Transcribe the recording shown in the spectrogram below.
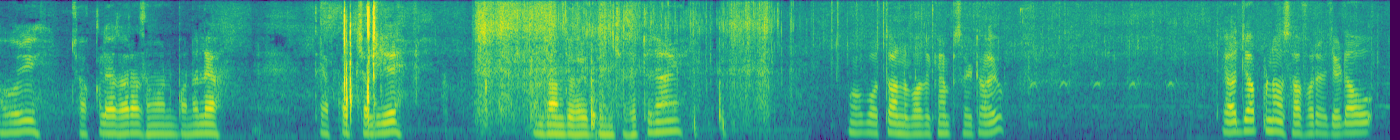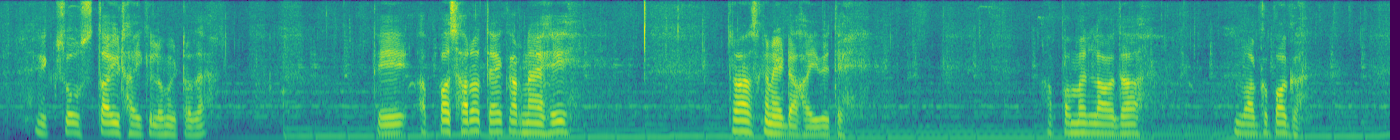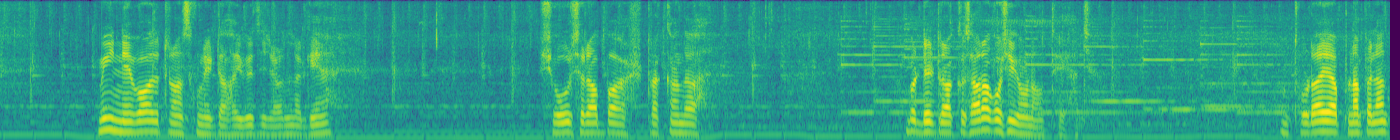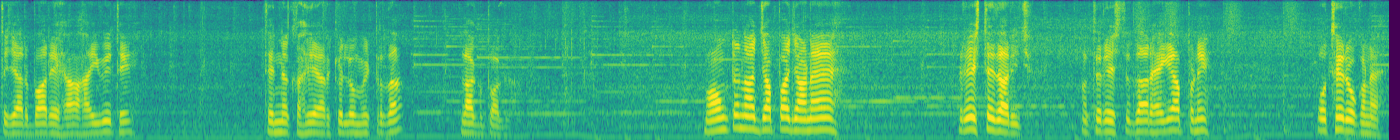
ਲੋ ਜੀ, ਚੱਕ ਲਿਆ ਸਾਰਾ ਸਮਾਨ, ਬੰਨ ਲਿਆ। ਤੇ ਆਪਾਂ ਚੱਲੀਏ। ਜਾਂਦੇ ਹੋਏ ਪਿੰਡ ਚ ਸਿੱਟ ਜਾਏ। ਬਹੁਤ ਬਹੁਤ ਧੰਨਵਾਦ ਕੈਂਪ ਸਾਈਟ ਵਾਲਿਓ। ਤੇ ਅੱਜ ਆਪਣਾ ਸਫ਼ਰ ਹੈ ਜਿਹੜਾ ਉਹ 127 28 ਕਿਲੋਮੀਟਰ ਦਾ ਹੈ। ਤੇ ਆਪਾਂ ਸਾਰਾ ਤੈਅ ਕਰਨਾ ਇਹ ਟਰਾਂਸ ਕੈਨੇਡਾ ਹਾਈਵੇ ਤੇ। ਆਪਾਂ ਮੈਨੂੰ ਲੱਗਦਾ ਲਗਭਗ ਮਹੀਨੇ ਬਾਅਦ ਟਰਾਂਸ ਕੈਨੇਡਾ ਹਾਈਵੇ ਤੇ ਜਾਣ ਲੱਗੇ ਆ ਸ਼ੋਰ ਸ਼ਰਾਬਾ ਟਰੱਕਾਂ ਦਾ, ਵੱਡੇ ਟਰੱਕ ਸਾਰਾ ਕੁਝ ਹੀ ਹੋਣਾ ਉੱਥੇ ਅੱਜ। ਥੋੜਾ ਜਿਹਾ ਆਪਣਾ ਪਹਿਲਾਂ ਤਜਰਬਾ ਰਿਹਾ ਹਾਈਵੇ ਤੇ 3000 ਕਿਲੋਮੀਟਰ ਦਾ ਲਗਭਗ। ਮਾਊਂਟਨ ਅੱਜ ਆਪਾਂ ਜਾਣਾ ਹੈ ਰਿਸ਼ਤੇਦਾਰੀ 'ਚ। ਉੱਥੇ ਰਿਸ਼ਤੇਦਾਰ ਹੈਗੇ ਆਪਣੇ, ਉੱਥੇ ਰੁਕਣਾ ਹੈ।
